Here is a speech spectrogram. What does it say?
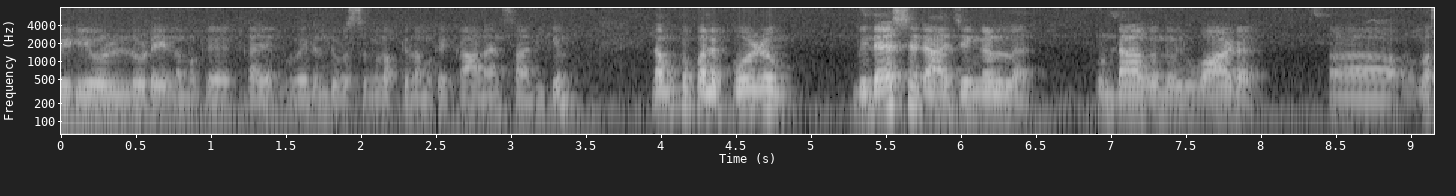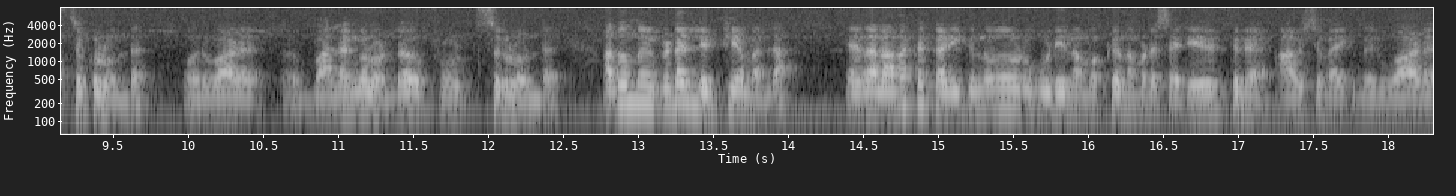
വീഡിയോകളിലൂടെയും നമുക്ക് വരും ദിവസങ്ങളൊക്കെ നമുക്ക് കാണാൻ സാധിക്കും. നമുക്ക് പലപ്പോഴും വിദേശ രാജ്യങ്ങളിൽ ഉണ്ടാകുന്ന ഒരുപാട് വസ്തുക്കളുണ്ട്. ഒരുപാട് ഫലങ്ങളുണ്ട് ഫ്രൂട്ട്സുകളുണ്ട്. അതൊന്നും ഇവിടെ ലഭ്യമല്ല. എന്നാൽ അതൊക്കെ കഴിക്കുന്നതോടുകൂടി നമുക്ക് നമ്മുടെ ശരീരത്തിന് ആവശ്യമായിരിക്കുന്ന ഒരുപാട്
